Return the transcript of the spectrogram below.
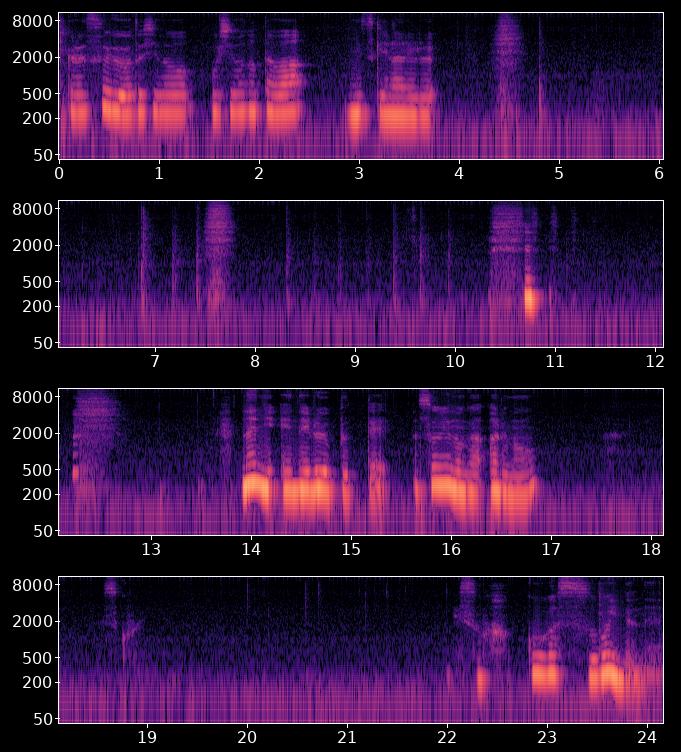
だからすぐ私の推しの方は見つけられる。何エネループってそういうのがあるのすごいえそう発光がすごいんだよね。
